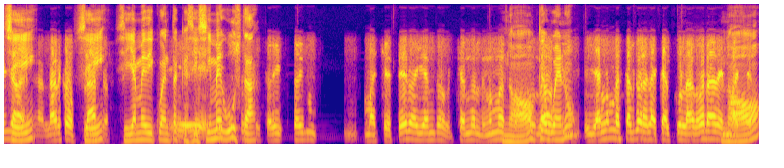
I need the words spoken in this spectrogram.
sí, a, largo plazo. Sí, sí, ya me di cuenta que sí, sí me eh, gusta. Estoy, machetero ahí ando echándole números. No, qué bueno. Y, ya no me salgo de la calculadora de No,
